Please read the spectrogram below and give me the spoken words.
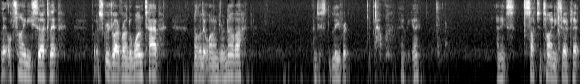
little tiny circlip. Put a screwdriver under one tab, another little one under another, and just lever it out. There we go. And it's such a tiny circlip,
